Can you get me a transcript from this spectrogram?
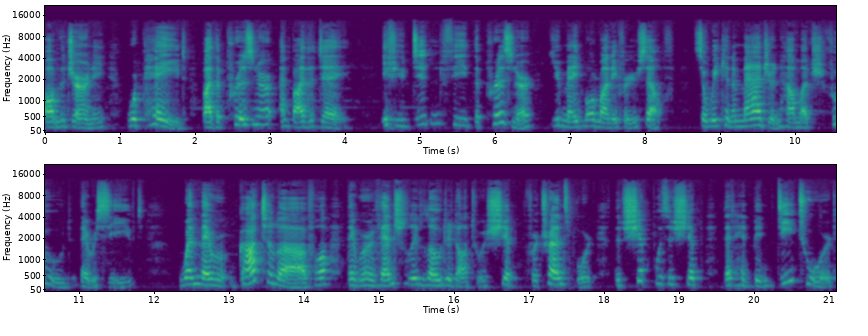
on the journey were paid by the prisoner and by the day. If you didn't feed the prisoner, you made more money for yourself. So we can imagine how much food they received. When they got to Le Havre, they were eventually loaded onto a ship for transport. The ship was a ship that had been detoured.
